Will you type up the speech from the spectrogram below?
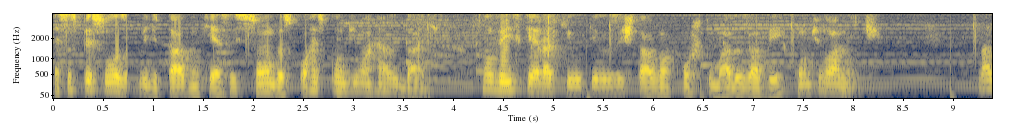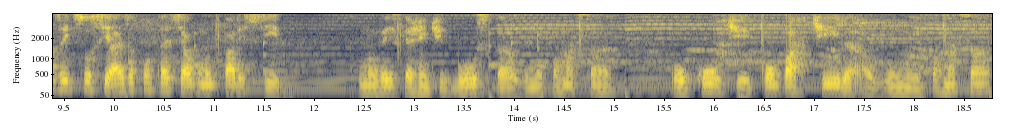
Essas pessoas acreditavam que essas sombras correspondiam à realidade, uma vez que era aquilo que eles estavam acostumadas a ver continuamente. Nas redes sociais acontece algo muito parecido. Uma vez que a gente busca alguma informação, ou curte, compartilha alguma informação,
